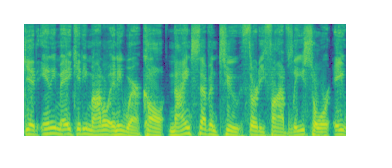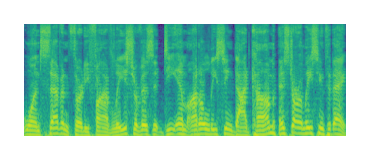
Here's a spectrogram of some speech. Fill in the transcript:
Get any make, any model, anywhere. Call 972-35-LEASE or 817-35-LEASE or visit dmautoleasing.com and start leasing today.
